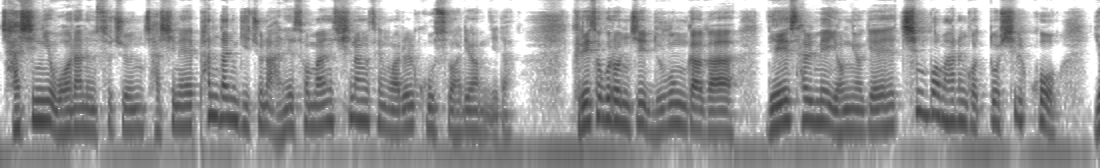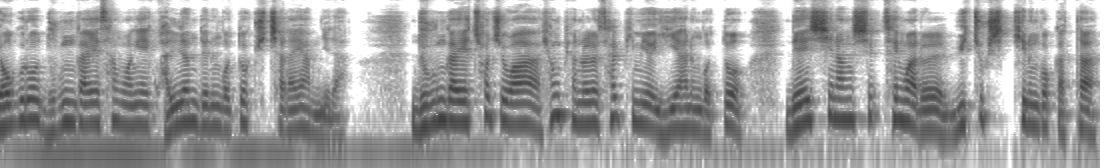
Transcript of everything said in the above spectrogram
자신이 원하는 수준, 자신의 판단 기준 안에서만 신앙생활을 고수하려 합니다. 그래서 그런지 누군가가 내 삶의 영역에 침범하는 것도 싫고 역으로 누군가의 상황에 관련되는 것도 귀찮아야 합니다. 누군가의 처지와 형편을 살피며 이해하는 것도 내 신앙 생활을 위축시키는 것 같아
